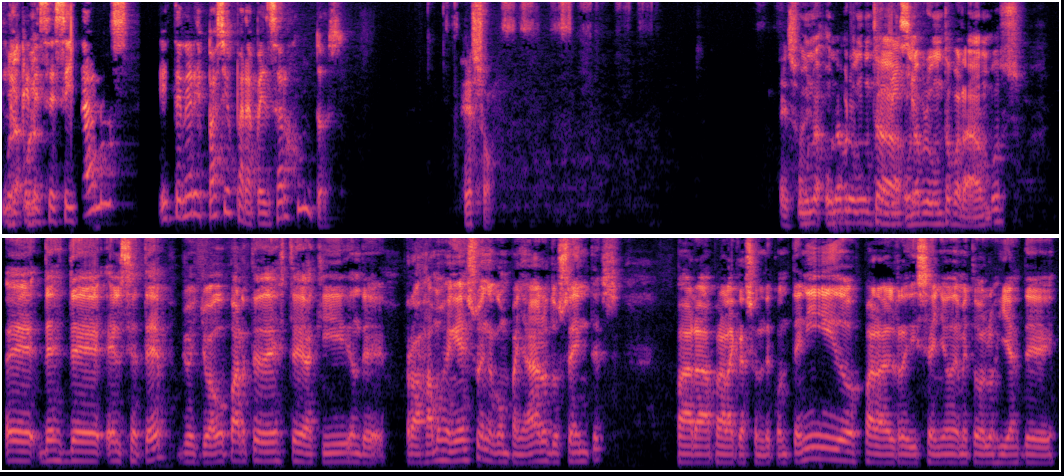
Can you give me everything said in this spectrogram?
lo que, necesitamos es tener espacios para pensar juntos. Eso. Eso una, pregunta, una pregunta para ambos. Eh, desde el CETEP, yo, hago parte de este aquí donde trabajamos en eso, en acompañar a los docentes para, la creación de contenidos, para el rediseño de metodologías de,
